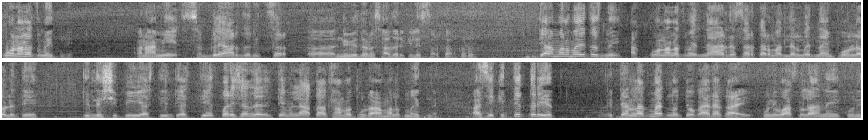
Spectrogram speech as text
कोणालाच माहीत नाही. आणि आम्ही सगळे अर्ज रितसर निवेदनं सादर केले सरकारकडं. ते आम्हाला माहीतच नाही. कोणालाच माहीत नाही. अर्ध्या सरकारमधल्याला माहीत नाही. फोन लावले ते. तिथले शिपी असतील ते तेच परेशान झाले. ते म्हणले आता थांबा थोडं. आम्हालाच माहीत नाही. असे कित्येक तरी आहेत. की त्यांनाच माहीत नव्हतं कायदा काय कुणी कोणी वाचला नाही कोणी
